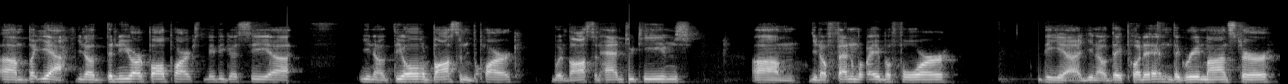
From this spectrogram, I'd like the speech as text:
Um, but yeah, you know the New York ballparks, maybe go see uh, you know the old Boston Park when Boston had two teams. Um, you know Fenway before the uh, you know they put in the Green Monster,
